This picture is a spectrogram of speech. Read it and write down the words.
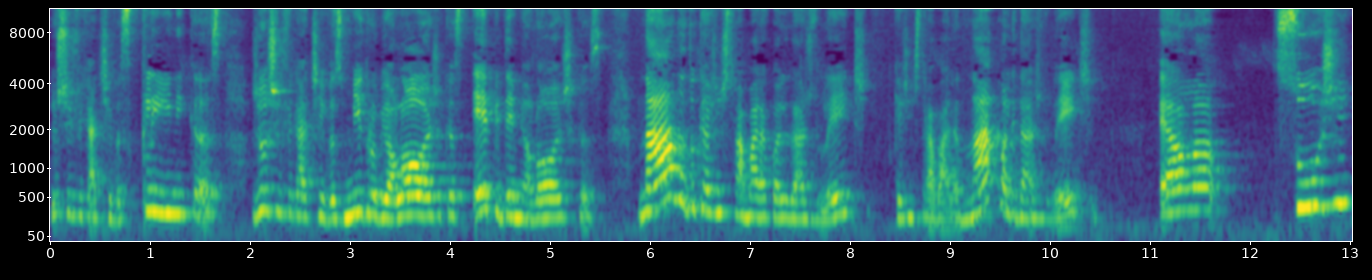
justificativas clínicas, justificativas microbiológicas, epidemiológicas. Nada do que a gente trabalha a qualidade do leite, que a gente trabalha na qualidade do leite, ela surge,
